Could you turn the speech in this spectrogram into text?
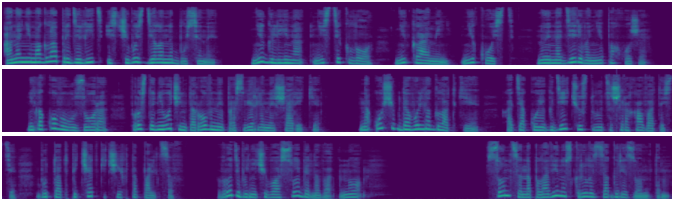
Она не могла определить, из чего сделаны бусины. Ни глина, ни стекло, ни камень, ни кость, но и на дерево не похоже. Никакого узора, просто не очень-то ровные просверленные шарики. На ощупь довольно гладкие, хотя кое-где чувствуются шероховатости, будто отпечатки чьих-то пальцев. Вроде бы ничего особенного, но... Солнце наполовину скрылось за горизонтом.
